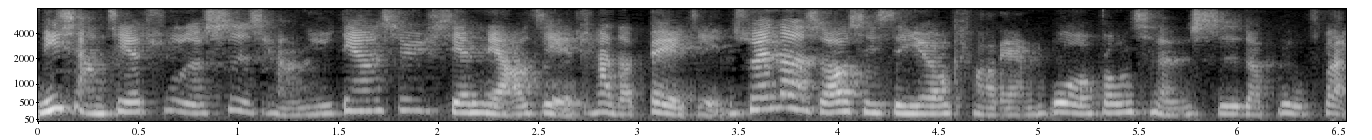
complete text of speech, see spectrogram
你想接触的市场，你一定要去先了解它的背景。所以那时候其实也有考量过工程师的部分。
